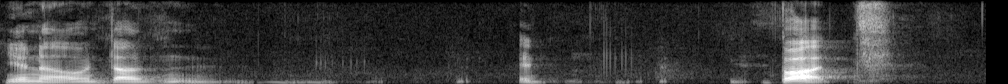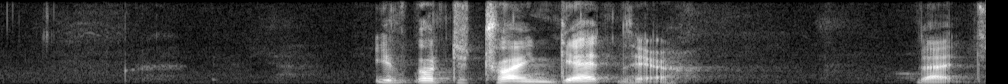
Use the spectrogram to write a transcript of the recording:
You know, it doesn't but you've got to try and get there that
